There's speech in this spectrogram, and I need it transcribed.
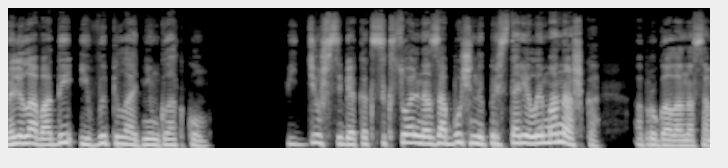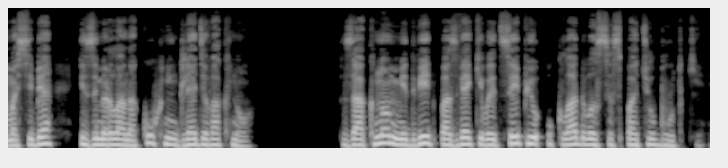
налила воды и выпила одним глотком. «Ведешь себя, как сексуально озабоченная престарелая монашка», обругала она сама себя и замерла на кухне, глядя в окно. За окном медведь, позвякивая цепью, укладывался спать у будки.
